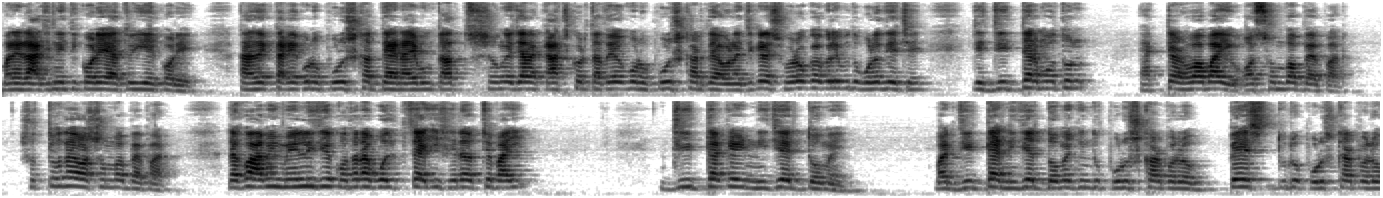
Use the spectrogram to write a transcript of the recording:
মানে রাজনীতি করে, এত ইয়ে করে। তাদের, তাকে কোনো পুরস্কার দেয় না এবং তার সঙ্গে যারা কাজ করে তাদেরকে কোনো পুরস্কার দেওয়া হয় না। যেখানে সৌরভ গাঙ্গুলি কিন্তু বলে দিয়েছে যে, জিদ্দার মতন অ্যাক্টার হওয়া ভাই অসম্ভব ব্যাপার। সত্যি কথাই অসম্ভব ব্যাপার। দেখো, আমি মেনলি যে কথাটা বলতে চাইছি সেটা হচ্ছে ভাই, জিদ্দাকে নিজের দমে বা জিদ্দা নিজের দমে কিন্তু পুরস্কার পেল, বেশ দুটো পুরস্কার পেল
